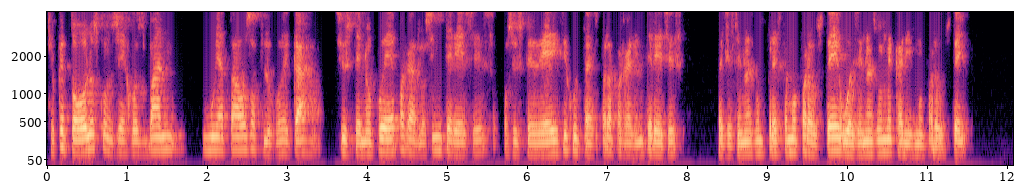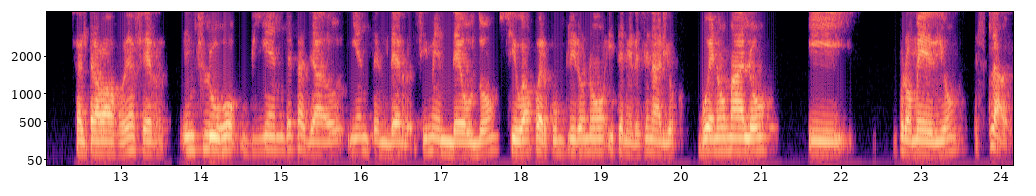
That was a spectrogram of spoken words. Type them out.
Creo que todos los consejos van muy atados a flujo de caja. Si usted no puede pagar los intereses o si usted ve dificultades para pagar intereses, pues ese no es un préstamo para usted o ese no es un mecanismo para usted. O sea, el trabajo de hacer un flujo bien detallado y entender si me endeudo, si voy a poder cumplir o no y tener escenario bueno, malo y promedio es clave.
